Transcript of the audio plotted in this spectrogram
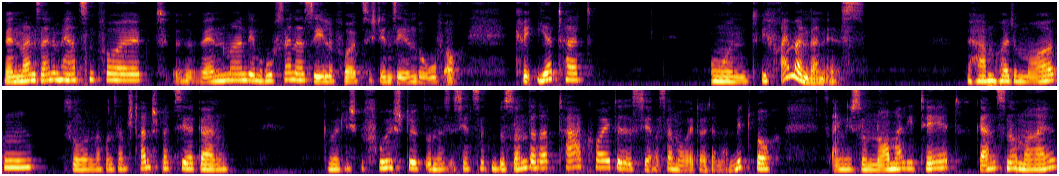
wenn man seinem Herzen folgt, wenn man dem Ruf seiner Seele folgt, sich den Seelenberuf auch kreiert hat und wie frei man dann ist. Wir haben heute Morgen so nach unserem Strandspaziergang gemütlich gefrühstückt. Und das ist jetzt nicht ein besonderer Tag heute, ist ja, was haben wir heute, heute wir Mittwoch, ist eigentlich so Normalität, ganz normal,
